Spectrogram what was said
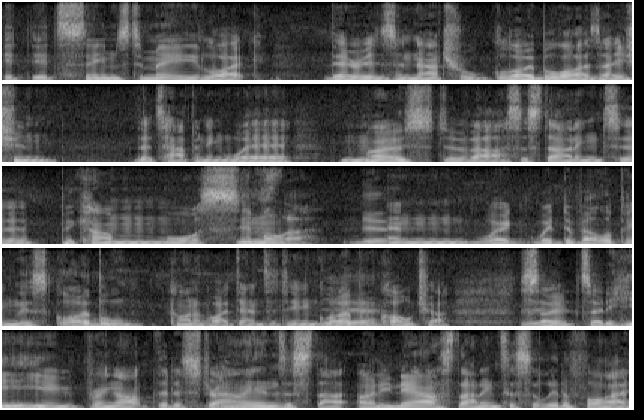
it, it seems to me like there is a natural globalization that's happening where most of us are starting to become more similar Yeah. and we're, we're developing this global kind of identity and global Yeah. culture. So, Yeah. so to hear you bring up that Australians are start, only now starting to solidify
